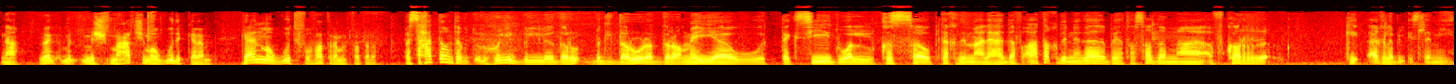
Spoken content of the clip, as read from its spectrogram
نعم. مش ما عادش موجود الكلام ده. كان موجود في فترة من الفترات. بس حتى وأنت بتقوله لي بالضرو... بالضرورة الدرامية والتجسيد والقصة وبتخدم على هدف أعتقد إن ده بيتصادم مع أفكار أغلب الإسلاميين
